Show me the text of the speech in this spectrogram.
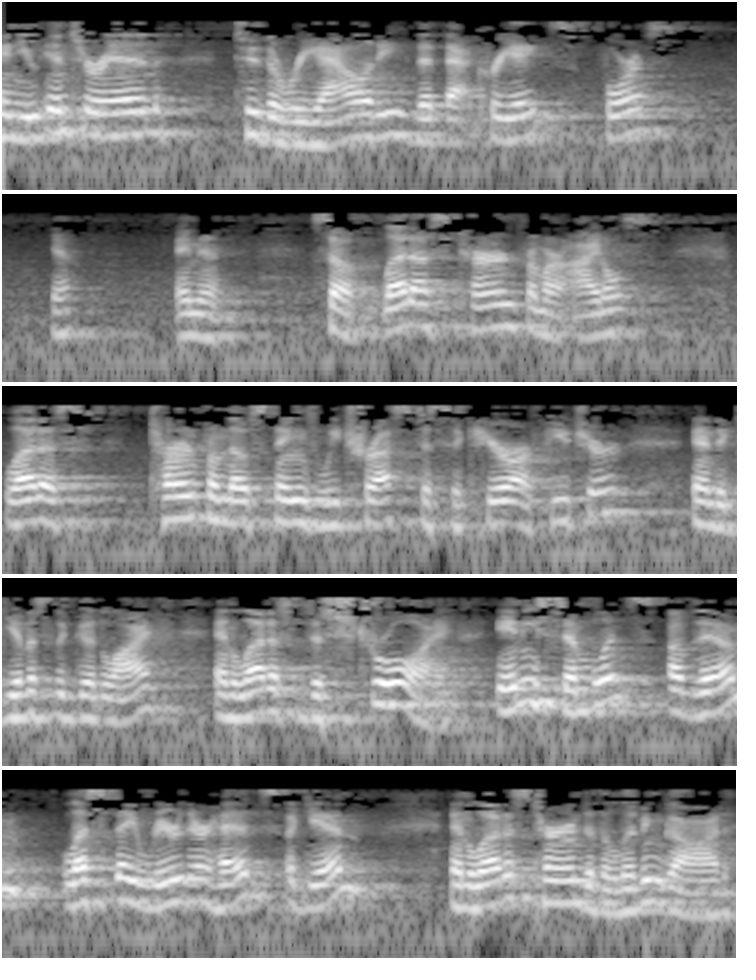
Can you enter in to the reality that that creates for us? Yeah? Amen. So, let us turn from our idols. Let us turn from those things we trust to secure our future and to give us the good life. And let us destroy any semblance of them, lest they rear their heads again. And let us turn to the living God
